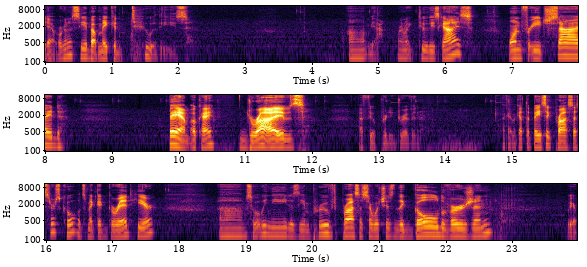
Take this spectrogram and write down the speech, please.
Yeah, we're going to see about making two of these. Um, yeah, we're going to make two of these guys. One for each side. Bam. Okay. Drives. I feel pretty driven. Okay, we got the basic processors. Cool. Let's make a grid here. Um, so what we need is the improved processor, which is the gold version. We are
